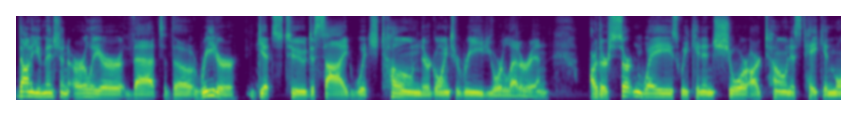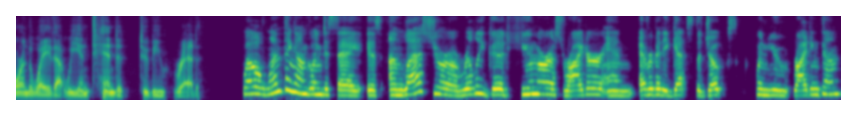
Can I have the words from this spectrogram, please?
Donna, you mentioned earlier that the reader gets to decide which tone they're going to read your letter in. Are there certain ways we can ensure our tone is taken more in the way that we intend it to be read? Well, one thing I'm going to say is unless you're a really good humorous writer and everybody gets the jokes when you're writing them,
